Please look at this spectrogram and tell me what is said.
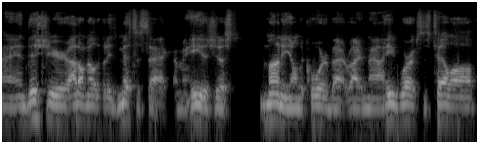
Uh, and this year, I don't know that he's missed a sack. I mean, he is just money on the quarterback right now. He works his tail off.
